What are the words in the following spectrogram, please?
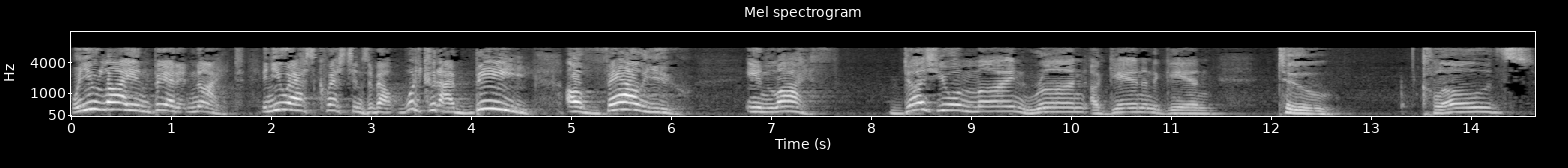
When you lie in bed at night and you ask questions about what could I be of value in life, does your mind run again and again to clothes,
